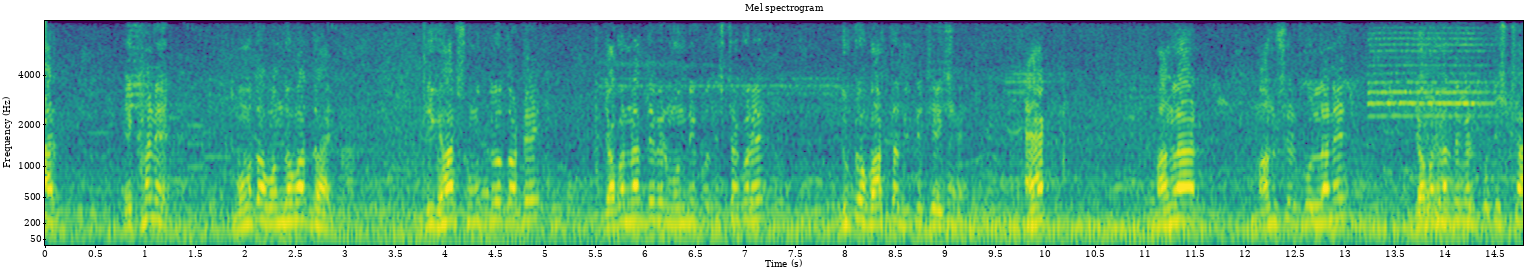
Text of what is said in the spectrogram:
আর এখানে মমতা বন্দ্যোপাধ্যায় দীঘার সমুদ্র তটে জগন্নাথ দেবের মন্দির প্রতিষ্ঠা করে দুটো বার্তা দিতে চেয়েছেন। এক, বাংলার মানুষের কল্যাণে জগন্নাথ দেবের প্রতিষ্ঠা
